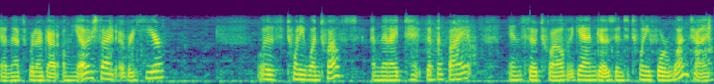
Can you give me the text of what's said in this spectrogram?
And that's what I got on the other side over here was 21 twelfths. And then I simplify it. And so 12 again goes into 24 one time.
